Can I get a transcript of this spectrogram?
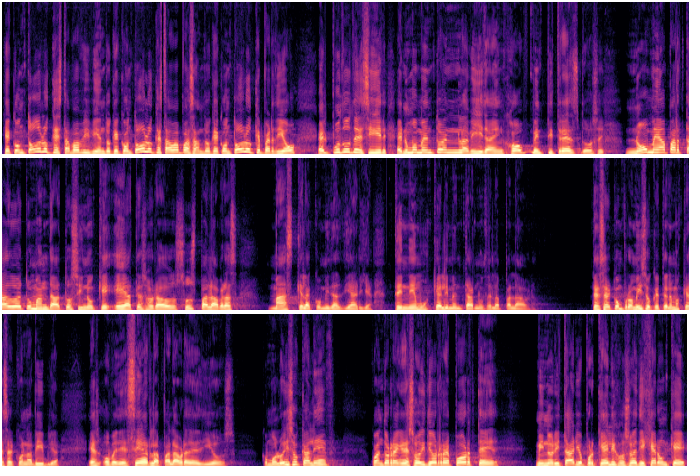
que con todo lo que estaba viviendo, que con todo lo que estaba pasando, que con todo lo que perdió, él pudo decir en un momento en la vida, en Job 23, 12, no me he apartado de tu mandato, sino que he atesorado sus palabras más que la comida diaria. Tenemos que alimentarnos de la palabra. Tercer compromiso que tenemos que hacer con la Biblia es obedecer la palabra de Dios, como lo hizo Caleb cuando regresó y dio reporte minoritario porque él y Josué dijeron que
